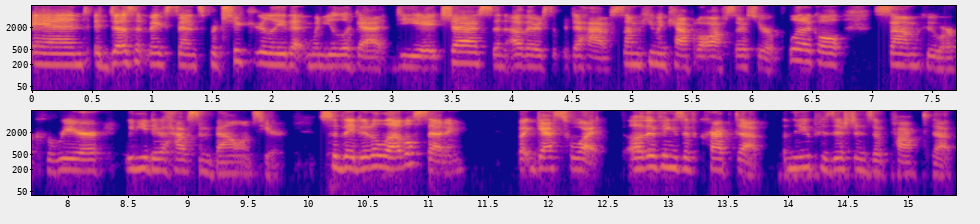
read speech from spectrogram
And it doesn't make sense, particularly that when you look at DHS and others, to have some human capital officers who are political, some who are career. We need to have some balance here. So, they did a level setting. But guess what? other things have crept up. New positions have popped up.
